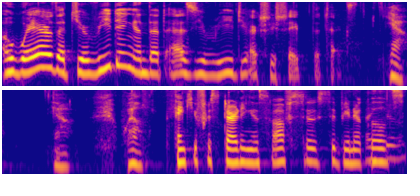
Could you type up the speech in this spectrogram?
aware that you're reading and that as you read, you actually shape the text. Yeah, yeah. Well, thank you for starting us off. So, Sabina Gölz,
